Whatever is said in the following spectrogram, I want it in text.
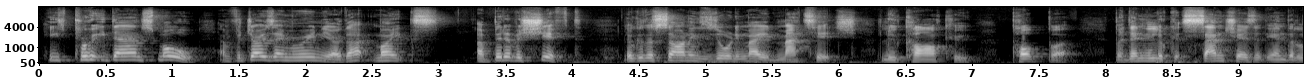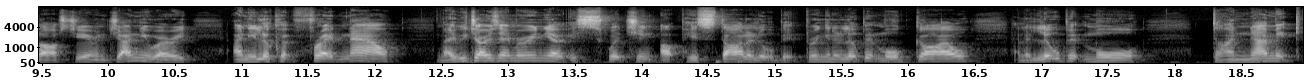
he's pretty damn small. And for Jose Mourinho, that makes a bit of a shift. Look at the signings he's already made Matic, Lukaku, Pogba. But then you look at Sanchez at the end of last year in January, and you look at Fred now. Maybe Jose Mourinho is switching up his style a little bit, bringing a little bit more guile and a little bit more dynamic,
